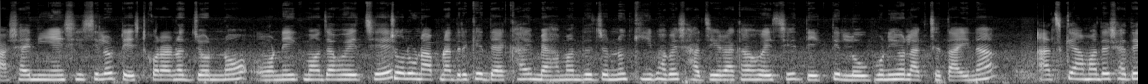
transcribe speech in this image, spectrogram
বাসায় নিয়ে এসেছিল টেস্ট করানোর জন্য। অনেক মজা হয়েছে। চলুন আপনাদেরকে দেখায় মেহমানদের জন্য কীভাবে সাজিয়ে রাখা হয়েছে। দেখতে লোভনীয় লাগছে, তাই না? আজকে আমাদের সাথে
